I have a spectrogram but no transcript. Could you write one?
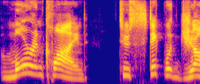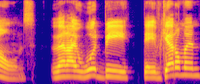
more inclined to stick with Jones than I would be Dave Gettleman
